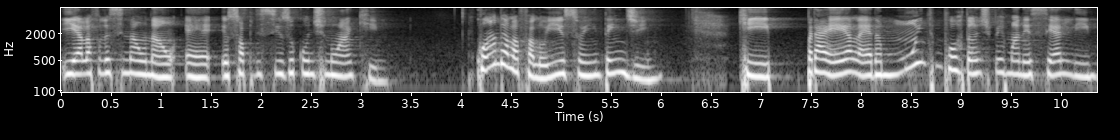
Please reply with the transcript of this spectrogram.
E ela falou assim, não, não, é, eu só preciso continuar aqui. Quando ela falou isso, eu entendi que para ela era muito importante permanecer ali,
